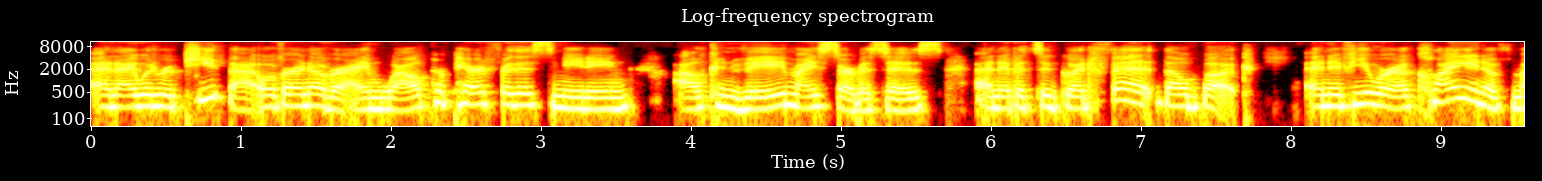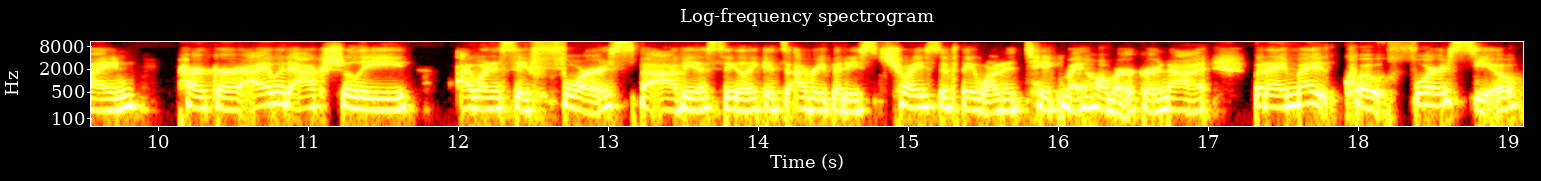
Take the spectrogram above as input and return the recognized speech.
And I would repeat that over and over. I'm well prepared for this meeting. I'll convey my services. And if it's a good fit, they'll book. And if you were a client of mine, Parker, I would actually I want to say force, but obviously, like it's everybody's choice if they want to take my homework or not. But I might quote force you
